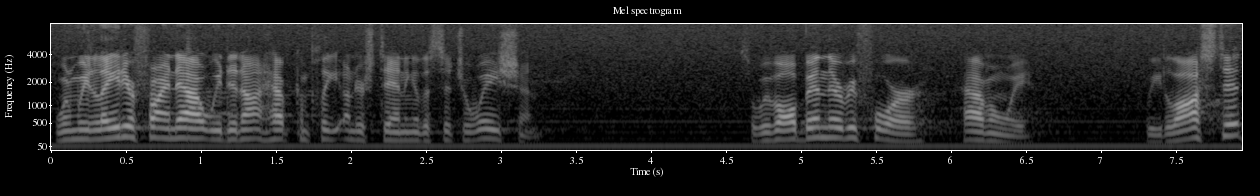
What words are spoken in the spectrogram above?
when we later find out we did not have complete understanding of the situation. So we've all been there before, haven't we? We lost it,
